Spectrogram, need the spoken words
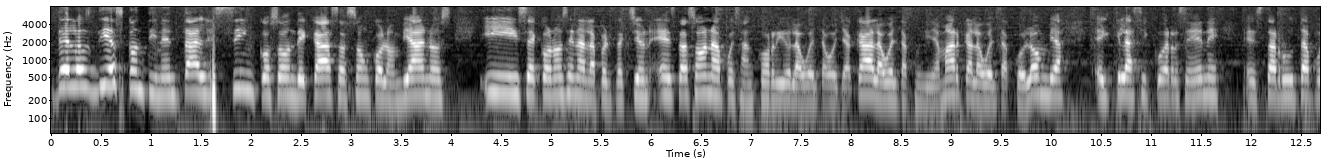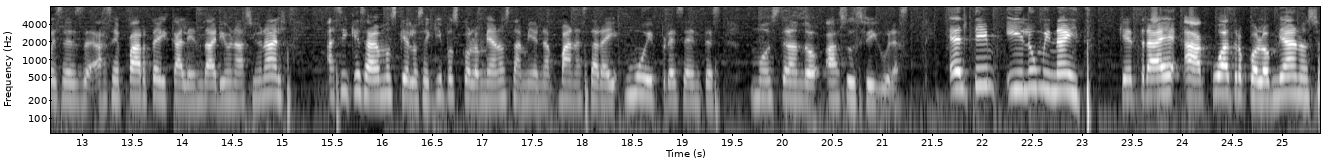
De los 10 continental, 5 son de casa, son colombianos y se conocen a la perfección esta zona, pues han corrido la Vuelta a Boyacá, la Vuelta a Cundinamarca, la Vuelta a Colombia, el clásico RCN. Esta ruta pues hace parte del calendario nacional. Así que sabemos que los equipos colombianos también van a estar ahí muy presentes mostrando a sus figuras. El Team Illuminate, que trae a cuatro colombianos,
